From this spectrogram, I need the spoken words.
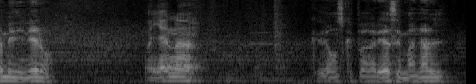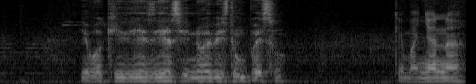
Mi dinero. mañana. Quedamos que pagaría semanal. Llevo aquí 10 días y no he visto un peso. Que mañana.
